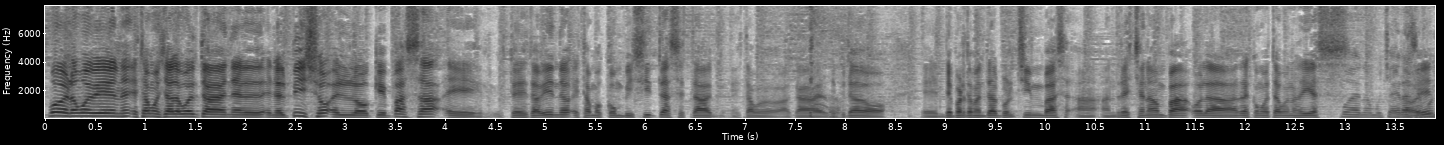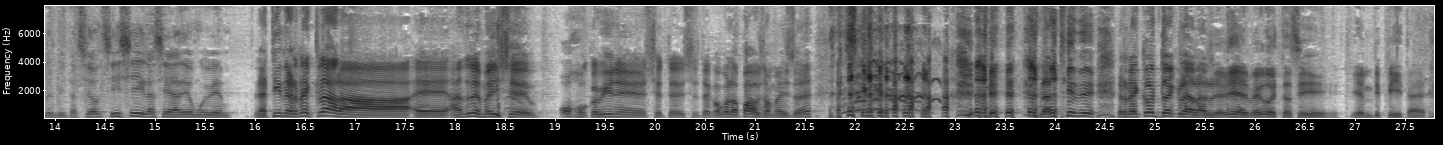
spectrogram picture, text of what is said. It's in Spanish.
Bueno, muy bien, estamos ya de vuelta en el, en el piso. En lo que pasa, eh, usted está viendo, estamos con visitas, está, estamos acá el diputado eh, departamental por Chimbas, a Andrés Chanampa. Hola Andrés, ¿cómo está? Buenos días. Bueno, muchas gracias por la invitación. Sí, sí, gracias a Dios, muy bien. La tiene re clara, eh, Andrés me dice, ojo que viene, se te, se te acabó la pausa, me dice. ¿eh? la tiene recontra clara, bien, me gusta, sí, bien pipita. ¿eh?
